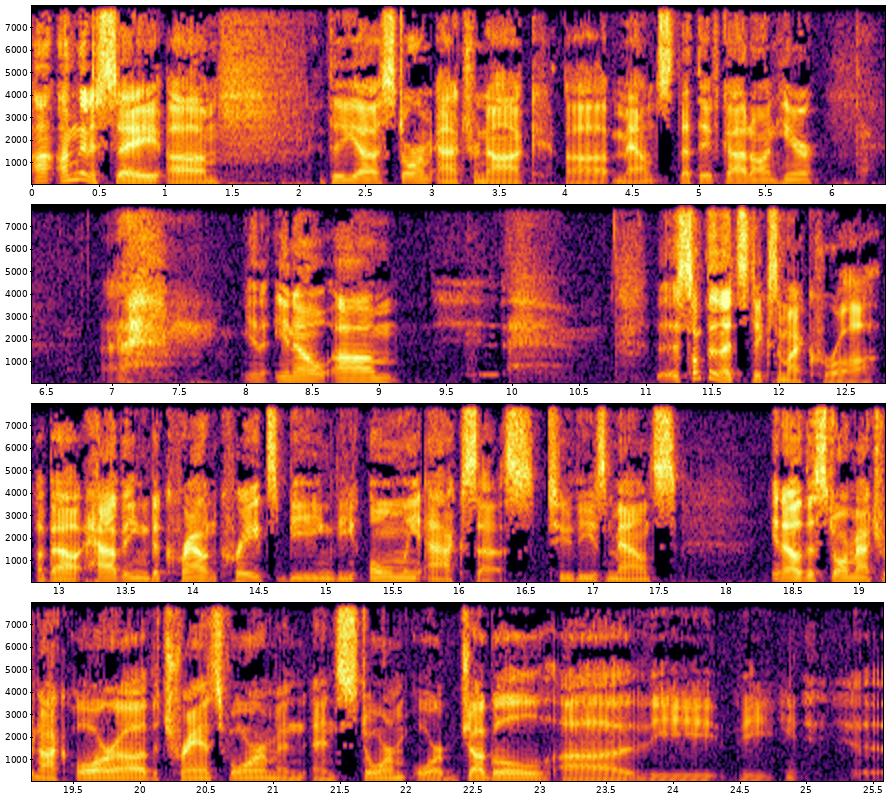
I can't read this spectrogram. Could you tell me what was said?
I- I'm going to say um, the uh, Storm Atronach uh, mounts that they've got on here. You know, um, something that sticks in my craw about having the crown crates being the only access to these mounts. You know, the Storm Atronach Aura, the Transform and, and Storm Orb Juggle, uh, the the uh,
